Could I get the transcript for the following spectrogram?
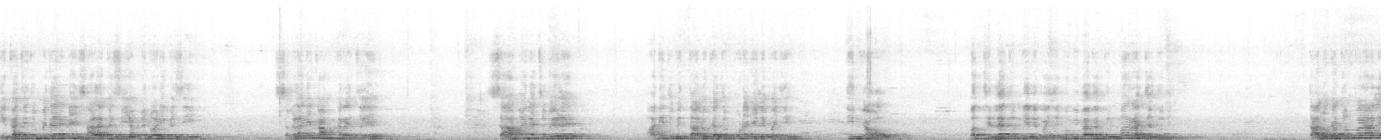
एकाची जिम्मेदारी नाही शाळा कशी अंगणवाडी कशी सगळ्यांनी काम करायचंय. सहा महिन्याचा वेळ आहे. आधी तुम्ही तालुक्यातून पुढे गेले पाहिजे तीन गावं. मग जिल्ह्यातून गेले पाहिजे मग विभागातून मग राज्यातून. तालुक्यातून पण आले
